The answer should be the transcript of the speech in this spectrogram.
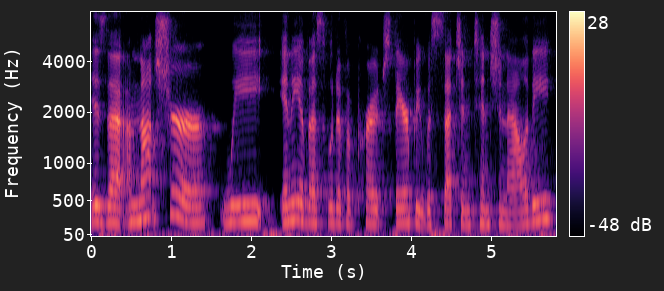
is that I'm not sure we any of us would have approached therapy with such intentionality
